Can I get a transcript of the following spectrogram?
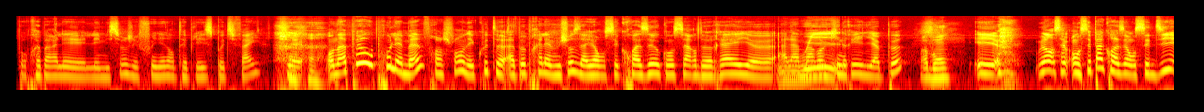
Pour préparer l'émission, j'ai fouiné dans tes playlists Spotify. On a peu ou prou les mêmes, franchement, on écoute à peu près la même chose. D'ailleurs, on s'est croisés au concert de Ray euh, à la Oui. maroquinerie il y a peu. Ah bon? Et non, on s'est- on s'est pas croisés, on s'est dit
